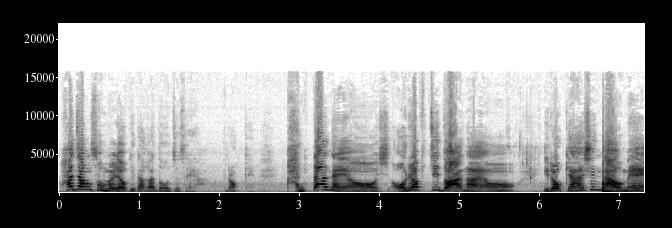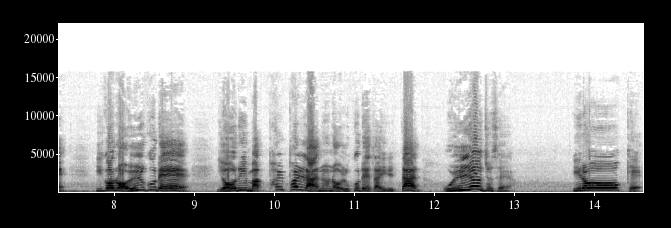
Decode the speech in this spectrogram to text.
화장솜을 여기다가 넣어주세요. 이렇게 간단해요. 어렵지도 않아요. 이렇게 하신 다음에 이거를 얼굴에 열이 막 펄펄 나는 얼굴에다 일단 올려주세요. 이렇게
